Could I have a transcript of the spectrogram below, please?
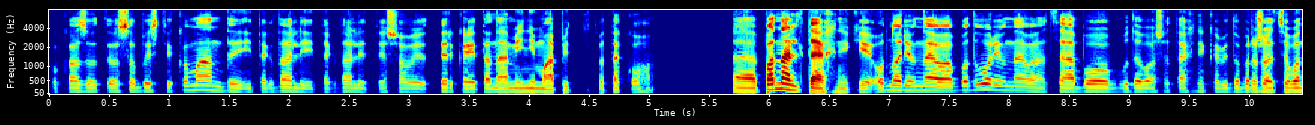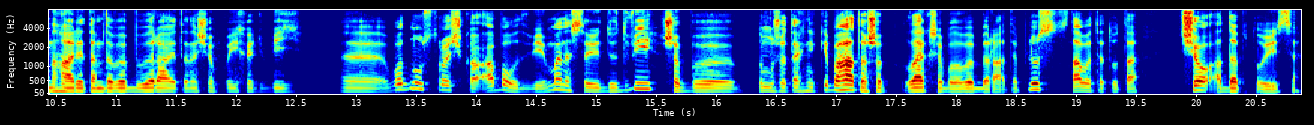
показувати особисті команди і так далі. і так далі. Те, що ви тиркаєте на мінімапі, типу такого. Е, панель техніки. Однорівнева або дворівнева. Це або буде ваша техніка відображатися в ангарі, там, де ви вибираєте, на що поїхати в бій. Е, в одну строчку або в дві. У мене стоїть в дві, щоб, е, тому що техніки багато, щоб легше було вибирати. Плюс ставити тут, що адаптується.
